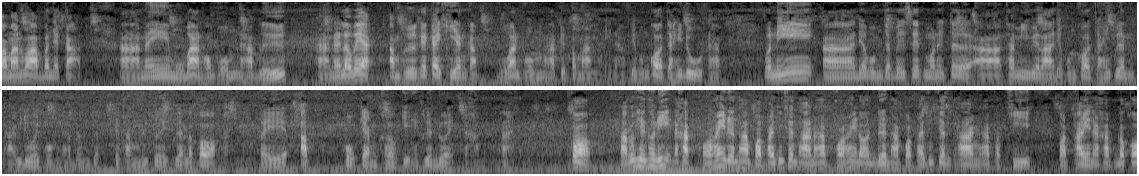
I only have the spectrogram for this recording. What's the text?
ประมาณว่าบรรยากาศในหมู่บ้านของผมนะครับ หรือในละแวกอำเภอใกล้ๆเคียงกับหมู่บ้านผมนะครับเป็นประมาณไหนนะครับ เดี๋ยวผมก็จะให้ดูนะครับ วันนี้เดี๋ยวผมจะไปเซตมอนิเตอร์ถ้ามีเวลาเดี๋ยวผมก็จะให้เพื่อนถ่ายวิดีโอให้ผมนะครับเดี๋ยวผมจะไปทำมอนิเตอร์ให้เพื่อนแล้วก็ไปอัพโปรแกรมคาราโอเกะให้เพื่อนด้วยนะครับก็ฝากไว้เพียงเท่านี้นะครับ ขอให้เดินทางปลอดภัยทุกเส้นทางนะครับ ขอให้เดินทางปลอดภัยทุกเส้นทางนะครับขับขี่ ปลอดภัยนะครับ แล้วก็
